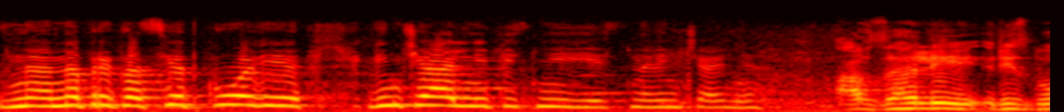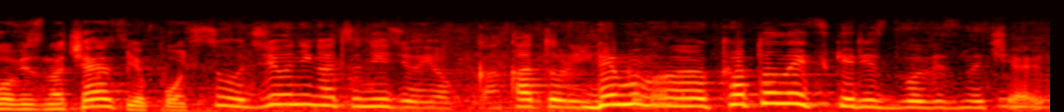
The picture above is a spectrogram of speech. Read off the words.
Наприклад, святкові вінчальні пісні є на вінчання. А взагалі Різдво відзначають Японії? Е, католицьке Різдво відзначають.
